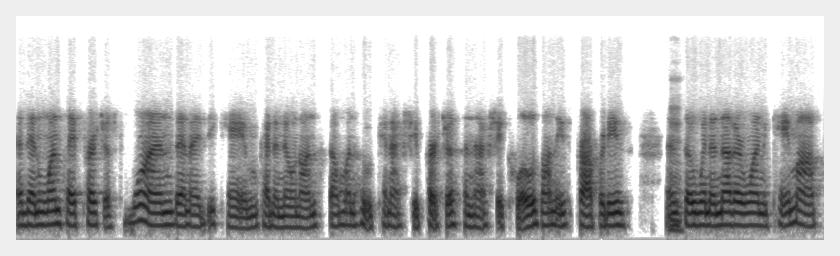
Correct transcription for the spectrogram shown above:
and then once I purchased one, then I became kind of known on someone who can actually purchase and actually close on these properties. And mm. so when another one came up,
